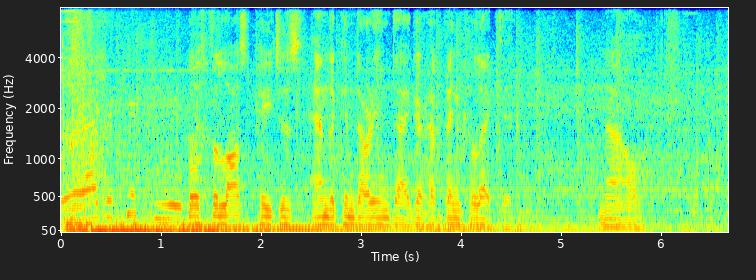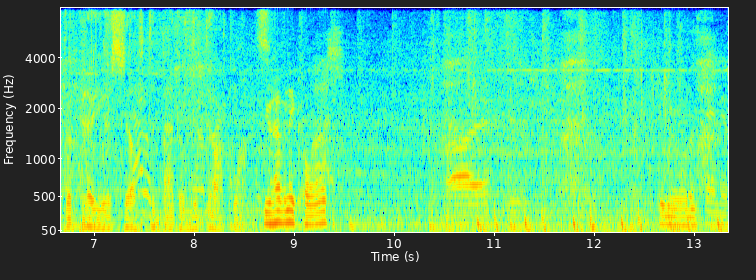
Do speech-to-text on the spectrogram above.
Where has it kicked you? Both the lost pages and the Kandarian dagger have been collected. Now, prepare yourself to battle the Dark Ones. Do you have any coals? Uh, Give me one. just hand me.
